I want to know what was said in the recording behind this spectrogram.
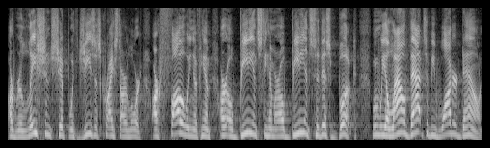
our relationship with Jesus Christ our Lord, our following of Him, our obedience to Him, our obedience to this book, when we allow that to be watered down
